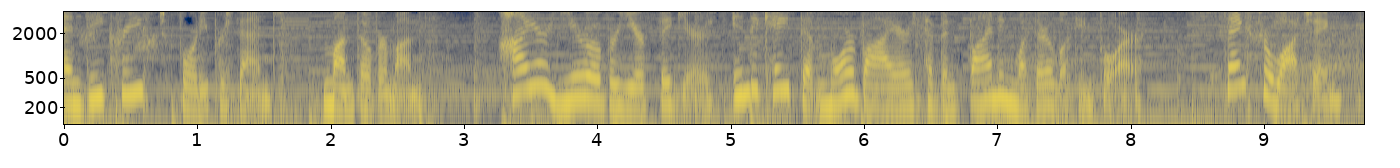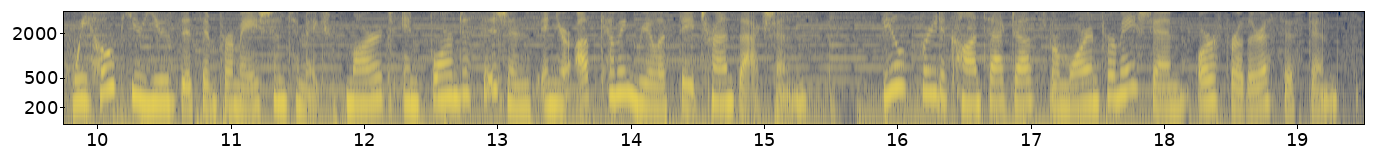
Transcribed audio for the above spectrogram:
and decreased 40% month over month. Higher year over year figures indicate that more buyers have been finding what they're looking for. Thanks for watching. We hope you use this information to make smart, informed decisions in your upcoming real estate transactions. Feel free to contact us for more information or further assistance.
